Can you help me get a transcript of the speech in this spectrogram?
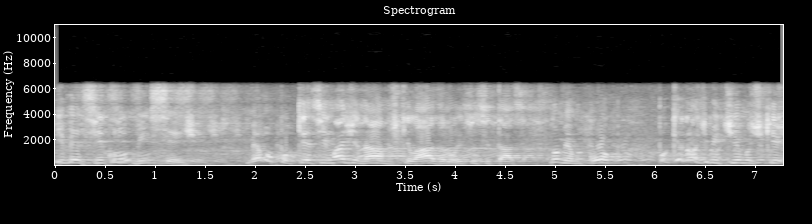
e versículo 26. Mesmo porque se imaginarmos que Lázaro ressuscitasse no mesmo corpo, por que não admitimos que,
